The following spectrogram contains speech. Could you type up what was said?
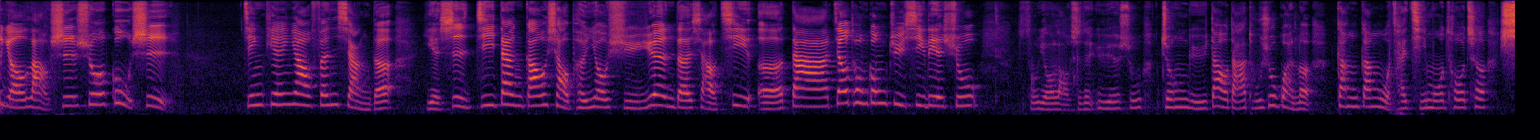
有老师说故事，今天要分享的也是鸡蛋糕小朋友许愿的小企鹅搭交通工具系列书。苏有老师的预约书终于到达图书馆了，刚刚我才骑摩托车咻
